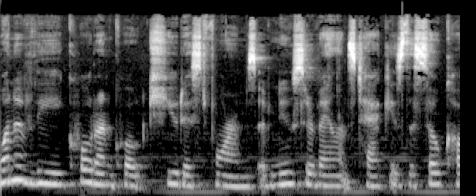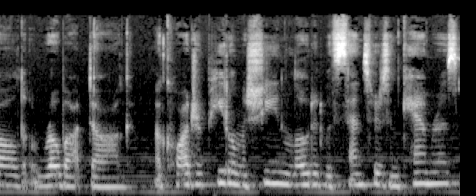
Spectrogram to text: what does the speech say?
One of the quote unquote cutest forms of new surveillance tech is the so called robot dog, a quadrupedal machine loaded with sensors and cameras,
